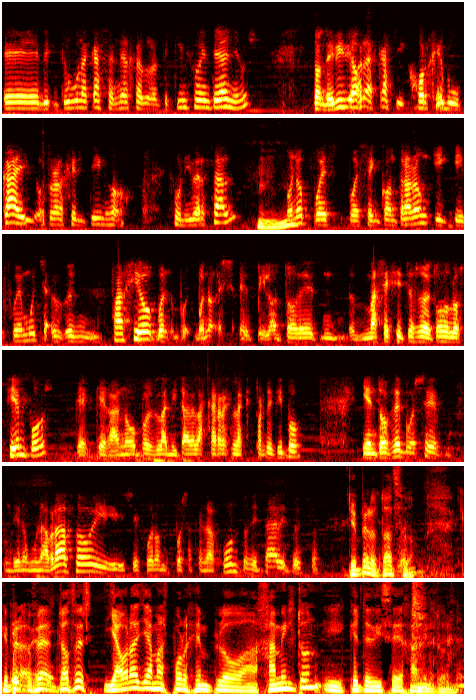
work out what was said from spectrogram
eh, tuvo una casa en Nerja durante 15 o 20 años, donde vive ahora casi Jorge Bucay, otro argentino Universal, bueno, pues pues se encontraron y, fue mucha Fangio, bueno, pues, bueno, es el piloto de, más exitoso de todos los tiempos, que, ganó pues la mitad de las carreras en las que participó. Y entonces pues se fundieron un abrazo y se fueron después a cenar juntos y tal y todo esto. Qué pelotazo. entonces, y ahora llamas por ejemplo a Hamilton y ¿qué te dice Hamilton?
